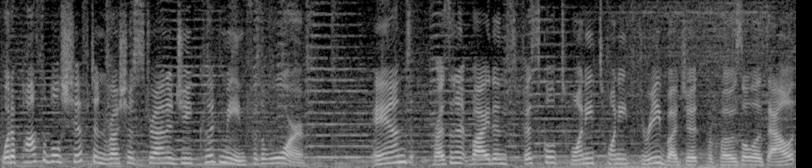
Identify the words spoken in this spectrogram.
What a possible shift in Russia's strategy could mean for the war. And President Biden's fiscal 2023 budget proposal is out,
